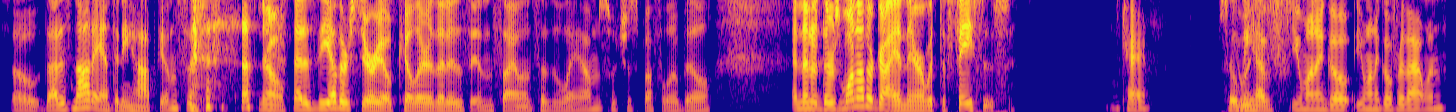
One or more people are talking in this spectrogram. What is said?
So that is not Anthony Hopkins. No. that is the other serial killer that is in Silence of the Lambs, which is Buffalo Bill. And then there's one other guy in there with the faces. Okay. So we wa- have You want to go? You want to go for that one?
